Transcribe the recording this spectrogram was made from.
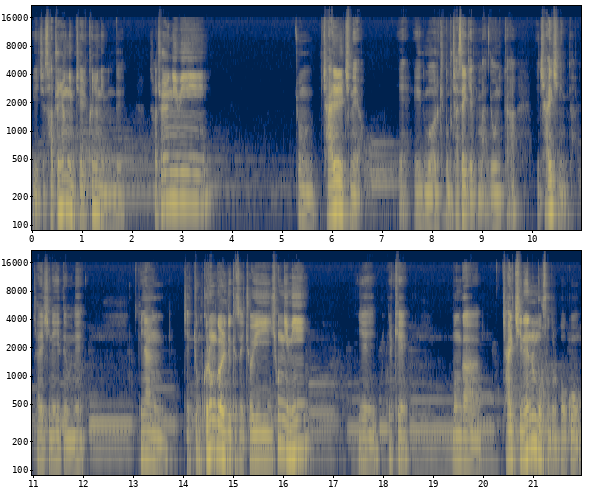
이제 사촌 형님 제일 큰 형님인데 사촌 형님이 좀 잘 지내요. 예, 이뭐 이렇게 너무 자세히 얘기하면 안 좋으니까 잘 지냅니다. 잘 지내기 때문에 그냥 이제 좀 그런 걸 느꼈어요. 저희 형님이 이제 이렇게 뭔가 잘 지내는 모습을 보고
